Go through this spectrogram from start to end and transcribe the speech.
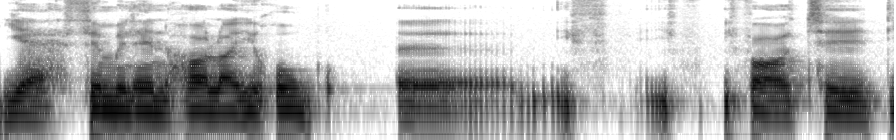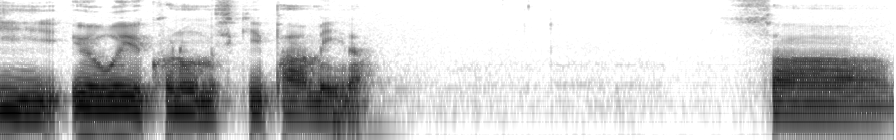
ja, simpelthen holder i ro øh, i, i, i forhold til de øvrige økonomiske parametre. Så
